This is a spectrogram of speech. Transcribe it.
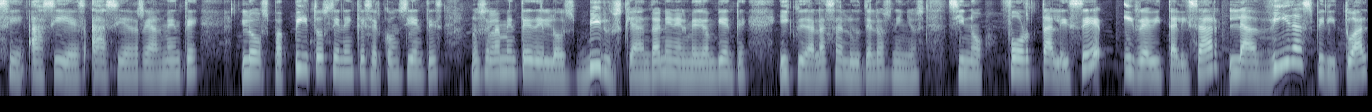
Sí, así es, así es realmente los papitos tienen que ser conscientes no solamente de los virus que andan en el medio ambiente y cuidar la salud de los niños, sino fortalecer y revitalizar la vida espiritual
